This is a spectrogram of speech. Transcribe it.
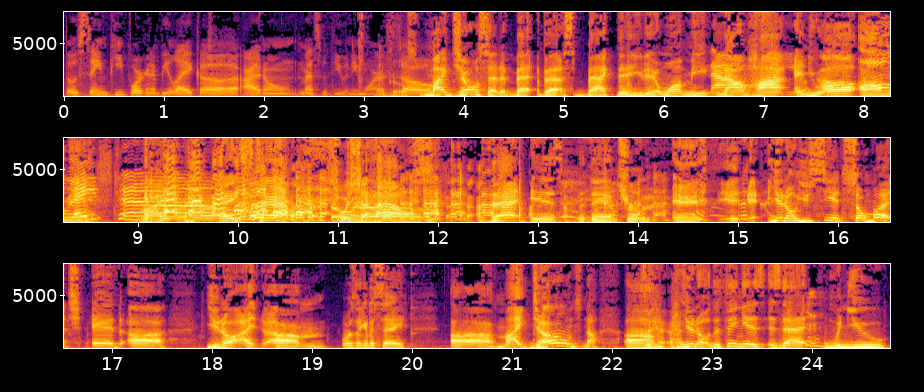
those same people are gonna be like, uh, "I don't mess with you anymore." So Mike Jones said it be- best. Back then, you didn't want me. Now, I'm hot, and you all on me. H10. Right? H-Tech. Switch a house. That is the damn truth. And, it, it- you know, you see it so much. And, uh, you know, I, um, what was I going to say? Uh, Mike Jones. No. Um, you know, the thing is, is that when you,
